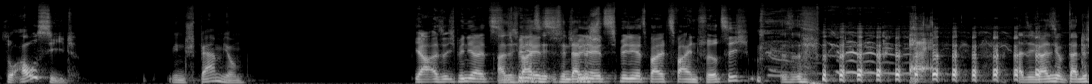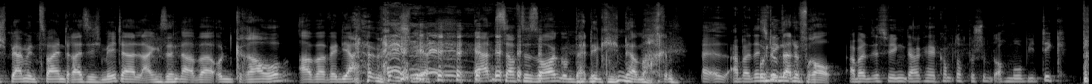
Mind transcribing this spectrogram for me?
so aussieht. Wie ein Spermium. Ja, also ich bin ja jetzt, Also ich bin, weiß, ja jetzt, ich, bin ja jetzt ich bin jetzt bald 42. Das ist- also ich weiß nicht, ob deine Spermien 32 Meter lang sind aber, und grau, aber wenn ja, dann würde ich mir ernsthafte Sorgen um deine Kinder machen. Äh, aber Und um deswegen, deine Frau. aber deswegen, daher kommt doch bestimmt auch Moby Dick.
